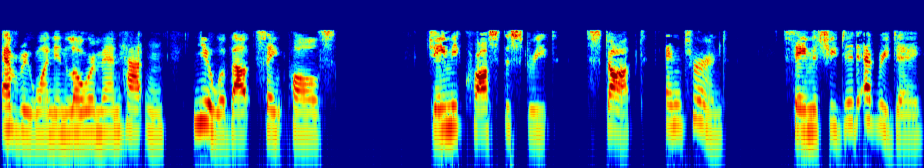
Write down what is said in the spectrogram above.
Everyone in lower Manhattan knew about St. Paul's. Jamie crossed the street, stopped, and turned, same as she did every day.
